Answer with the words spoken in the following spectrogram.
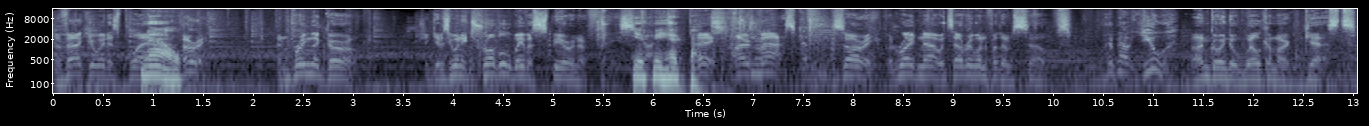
Evacuate his plane. Now. Hurry. And bring the girl. If she gives you any trouble, wave a spear in her face. Give me head Hey. Iron Mask. Sorry, but right now it's everyone for themselves. What about you? I'm going to welcome our guests.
